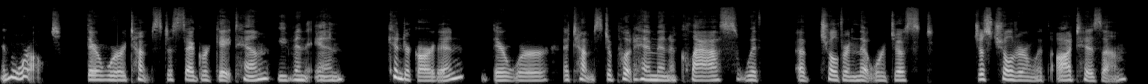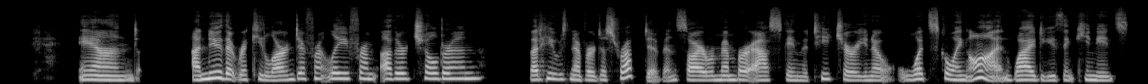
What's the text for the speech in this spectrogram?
in the world. There were attempts to segregate him even in kindergarten. There were attempts to put him in a class with children that were just, just children with autism. And I knew that Ricky learned differently from other children, but he was never disruptive. And so I remember asking the teacher, you know, what's going on? Why do you think he needs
